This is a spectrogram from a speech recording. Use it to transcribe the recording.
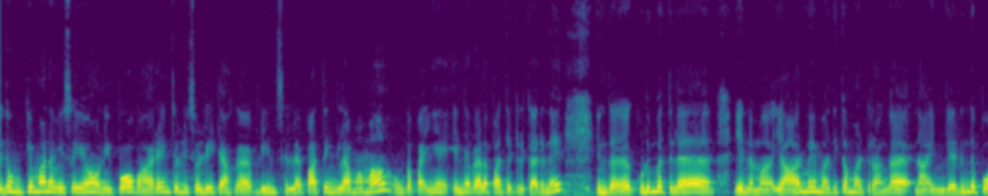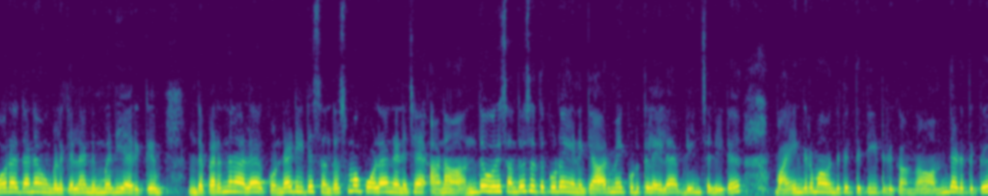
ஏதோ முக்கியமான விஷயம் நீ போ வாரேன்னு சொல்லி சொல்லிட்டாங்க அப்படின்னு சொல்ல பார்த்தீங்களா மாமா உங்கள் பையன் என்ன வேலை பார்த்துட்டு இருக்காருன்னு? இந்த குடும்பத்தில் என்னை யாருமே மதிக்க மாட்டுறாங்க நான் இங்கேருந்து போகிறது தானே உங்களுக்கு எல்லாம் நிம்மதியாக இருக்குது இந்த பிறந்தநாளை கொண்டாடிட்டு சந்தோஷமாக போகலான்னு நினச்சேன். ஆனால் அந்த ஒரு சந்தோஷத்தை கூட எனக்கு யாருமே கொடுக்கல அப்படின்னு சொல்லிட்டு பயங்கரமாக வந்துட்டு திட்டிகிட்டு இருக்காங்க. அந்த இடத்துக்கு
